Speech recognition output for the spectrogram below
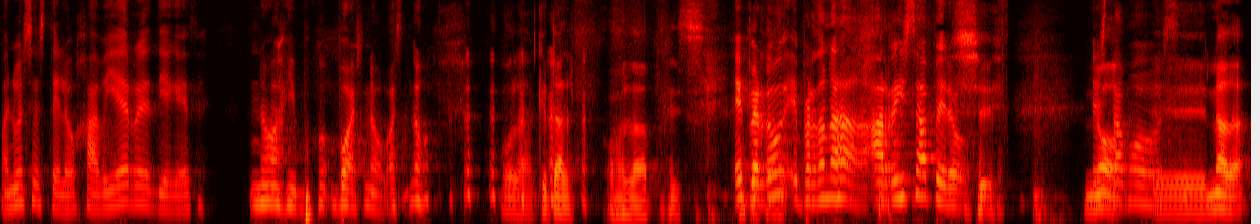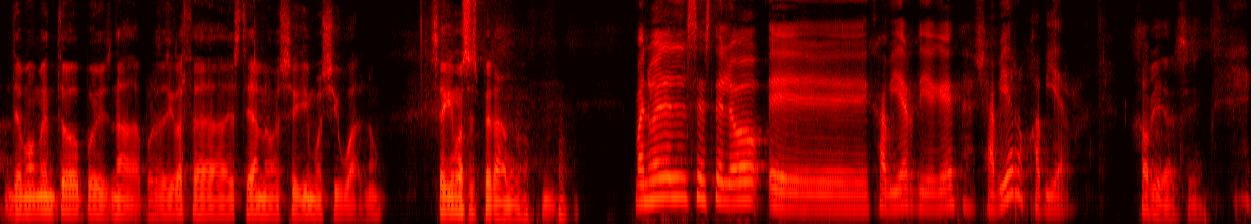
Manuel Sestelo, Javier Dieguez, no hai boas novas, no? Hola, que tal? Hola, pois... Pues, eh, perdón, eh, perdona a risa, pero... Sí. No, Estamos... eh, nada, de momento, pois pues, nada, por desgraza este ano seguimos igual, non? Seguimos esperando. Mm. Manuel Sestelo, eh, Javier Dieguez, Xavier o Javier. Javier, sí. sí.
